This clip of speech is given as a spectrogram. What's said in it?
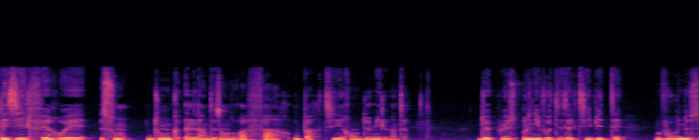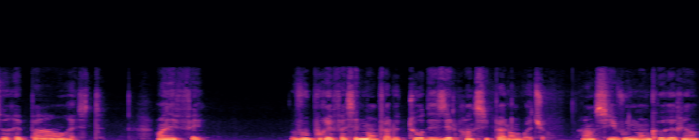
Les îles Féroé sont donc l'un des endroits phares où partir en 2021. De plus, au niveau des activités, vous ne serez pas en reste. En effet, vous pourrez facilement faire le tour des îles principales en voiture. Ainsi, vous ne manquerez rien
